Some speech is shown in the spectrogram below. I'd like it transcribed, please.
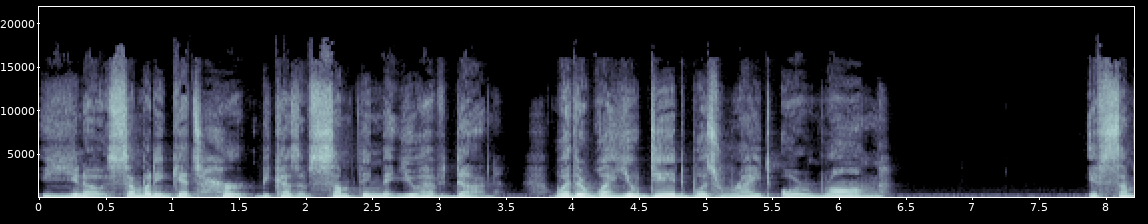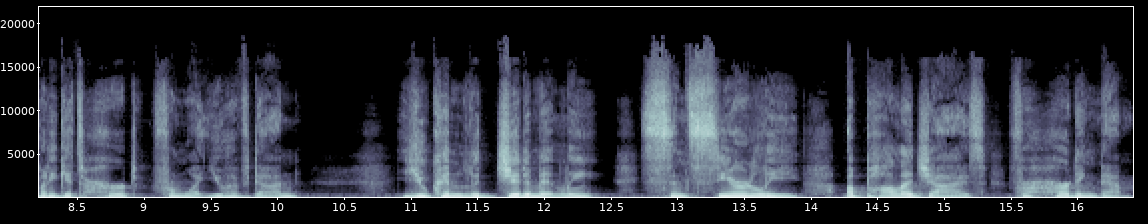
you know, somebody gets hurt because of something that you have done, whether what you did was right or wrong, if somebody gets hurt from what you have done, you can legitimately, sincerely apologize for hurting them.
